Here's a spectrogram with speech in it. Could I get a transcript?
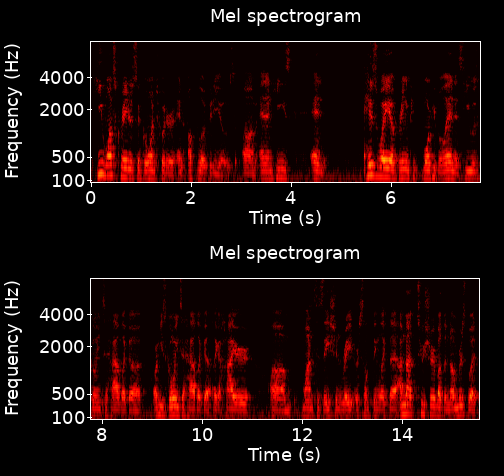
he wants creators to go on Twitter and upload videos. Um and then he's and his way of bringing peop more people in is he was going to have like a or he's going to have like a like a higher um, monetization rate or something like that. I'm not too sure about the numbers, but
